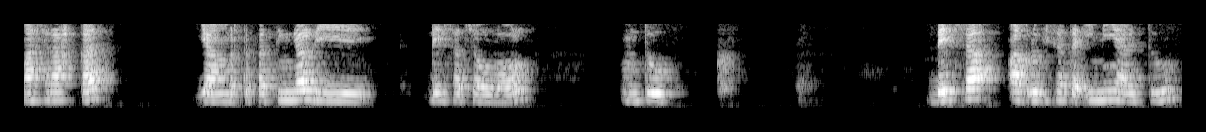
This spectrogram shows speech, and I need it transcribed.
masyarakat yang bertempat tinggal di Desa Colol untuk desa agrowisata ini yaitu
